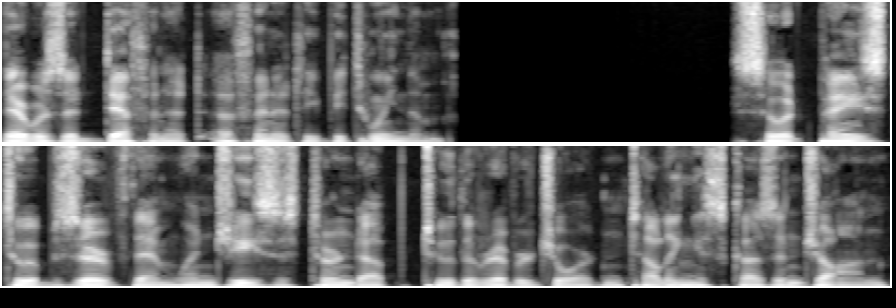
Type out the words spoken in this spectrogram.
there was a definite affinity between them. So it pays to observe them when Jesus turned up to the River Jordan, telling his cousin John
